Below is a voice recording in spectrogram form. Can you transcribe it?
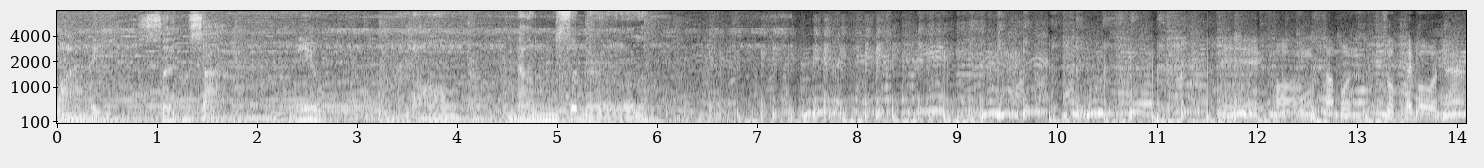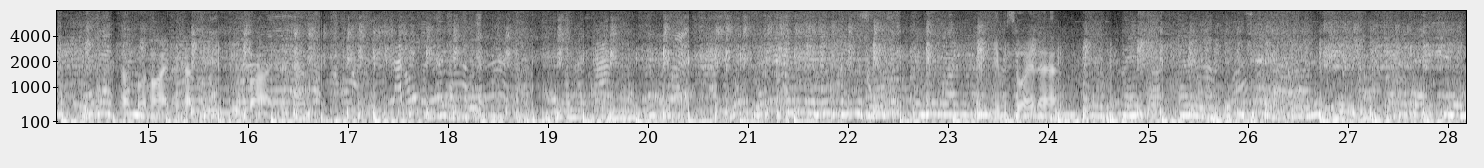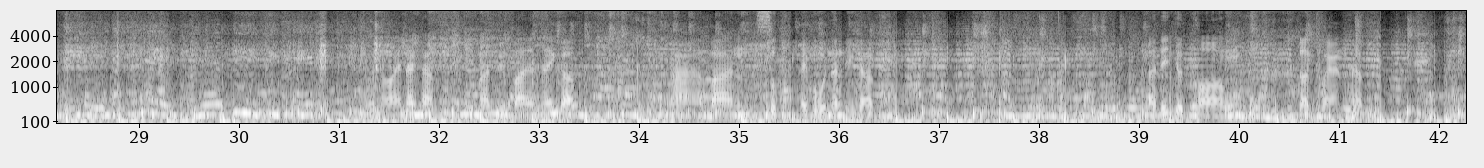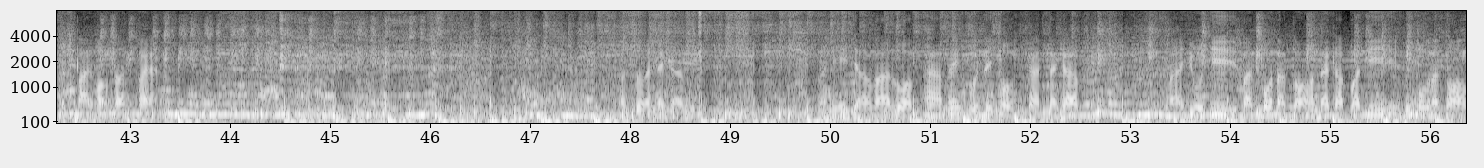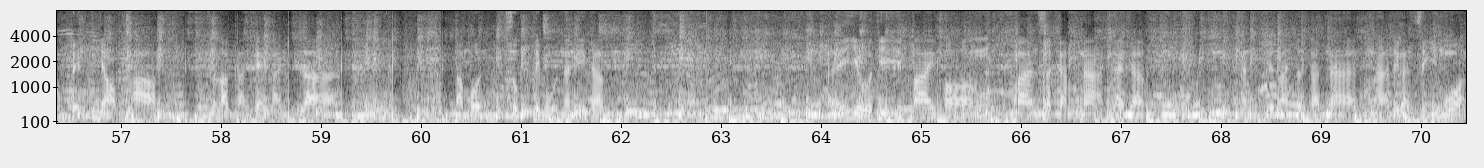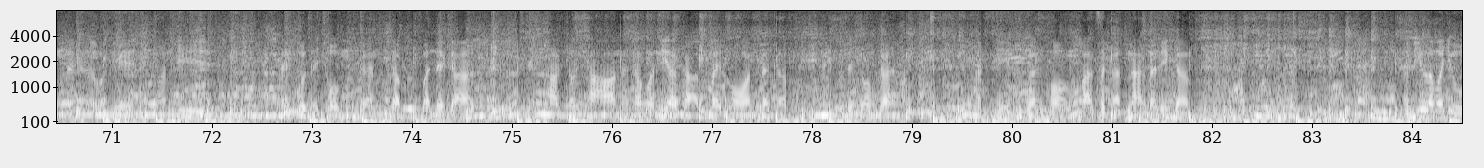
วาลีเสริงสร้างนิวพร้อมนำเสนอ นี้ของตำบลสุขไพบูลย์นะฮะเจ้าตัวน้อยนะครับที่ถือป้ายนะครับ ยิ้มสวยนะฮะ หนูน้อยนะครับ ที่มาถือป้ายให้กับบ้านสุขไพบูลย์นั่นเองครับ อันนี้จุดของดอนแขวนครับจุดป้ายของดอนแขวนสวยนะครับ วันนี้จะมารวมภาพให้คุณได้ชมกันนะครับ มาอยู่ที่บ้านโคกนากรนะครับ วันนี้โคกนากรเป็นเจ้าภาพสำหรับการแข่งขันกีฬา ตำบลสุขไพบุญนั่นเองครับ อันนี้อยู่ที่ป้ายของบ้านสกัดนาคนะครับ อันนี้คือบ้านสกัดนาคมาด้วยกันสีม่วงนะฮะวันนี้ตอนที่ให้คุณได้ชมกันกับบรรยากาศภาคเช้าๆนะครับ วันนี้อากาศไม่ร้อนนะครับให้คุณได้ชมกัน อันนี้ทีมงานของบ้านสกัดนาคนั่นเองครับ อันนี้เรามาอยู่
